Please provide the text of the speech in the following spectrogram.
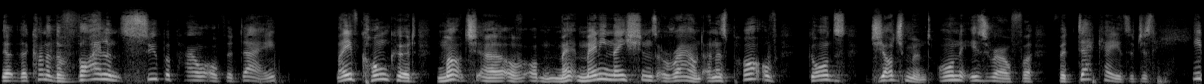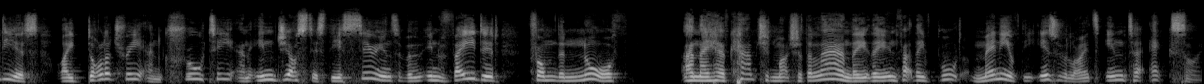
the, the kind of the violent superpower of the day, they've conquered much uh, of, of many nations around. And as part of God's judgment on Israel for, for decades of just hideous idolatry and cruelty and injustice, the Assyrians have invaded from the north and they have captured much of the land. They, they, in fact, they've brought many of the Israelites into exile.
